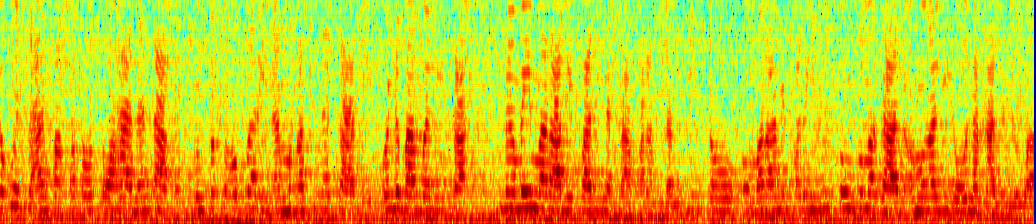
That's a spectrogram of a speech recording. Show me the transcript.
na kung saan papatotohanan natin kung totoo pa rin ang mga sinasabi o nababalita na may marami pa rin nagpaparamdam dito o marami pa rin hutong gumagana o mga ligaw na kaluluwa.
